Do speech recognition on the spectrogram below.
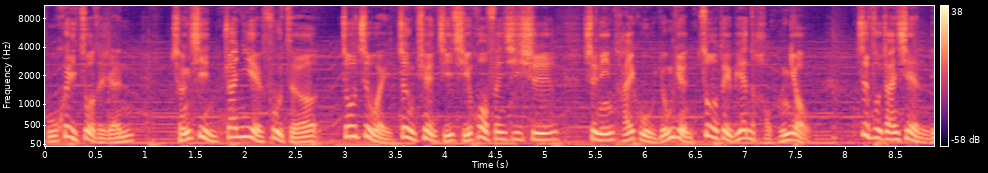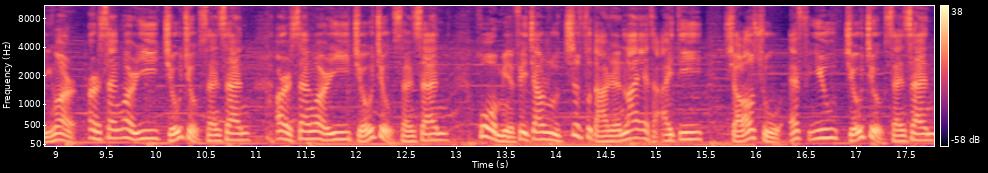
不会做的人。诚信、专业、负责，周志伟证券及期货分析师是您台股永远做对边的好朋友。致富专线零二二三二一九九三三二三二一九九三三，或免费加入致富达人 Line at ID 小老鼠 fu 九九三三。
